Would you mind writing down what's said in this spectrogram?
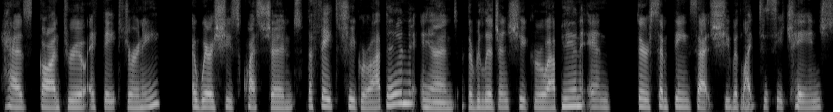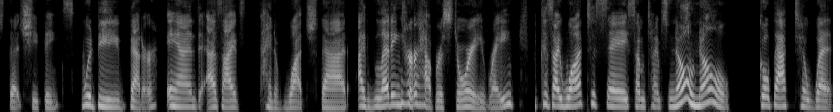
has gone through a faith journey uh, where she's questioned the faith she grew up in and the religion she grew up in. And there's some things that she would like to see changed that she thinks would be better. And as I've kind of watched that, I'm letting her have her story, right? Because I want to say sometimes, no, no, go back to what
